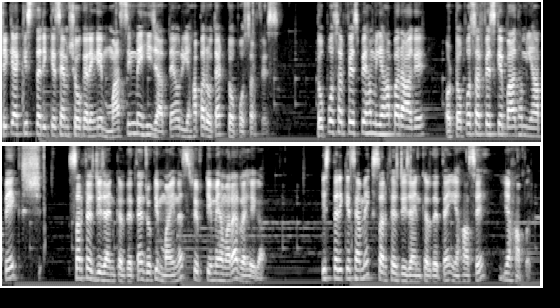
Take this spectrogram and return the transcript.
ठीक है, किस तरीके से हम शो करेंगे? मासिंग में ही जाते हैं और यहाँ पर होता है टोपो सरफेस टोपो सरफेस पे हम यहाँ पर आ गए और टोपो सरफेस के बाद हम यहाँ पे एक सरफेस डिज़ाइन कर देते हैं, जो कि माइनस फिफ्टी में हमारा रहेगा। इस तरीके से हम एक सरफेस डिज़ाइन कर देते हैं यहाँ से, यहाँ पर।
